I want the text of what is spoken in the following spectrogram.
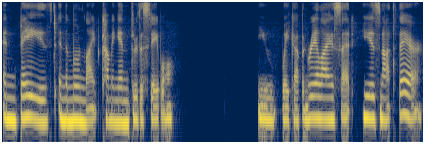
and bathed in the moonlight coming in through the stable. You wake up and realize that he is not there,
